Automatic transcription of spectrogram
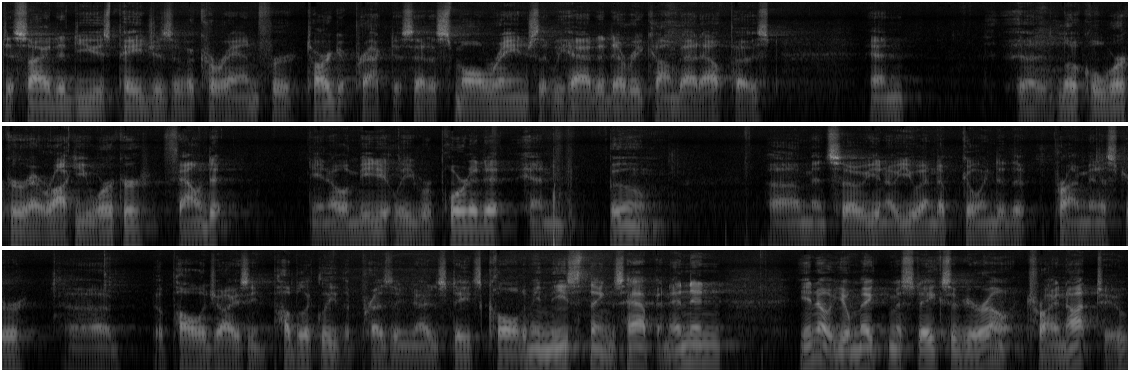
decided to use pages of a Koran for target practice at a small range that we had at every combat outpost. And a local worker, a Iraqi worker, found it, you know, immediately reported it, and boom. Um, and so, you know, you end up going to the prime minister, uh, apologizing publicly. The president of the United States called. I mean, these things happen. And then, you know, you'll make mistakes of your own. Try not to,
